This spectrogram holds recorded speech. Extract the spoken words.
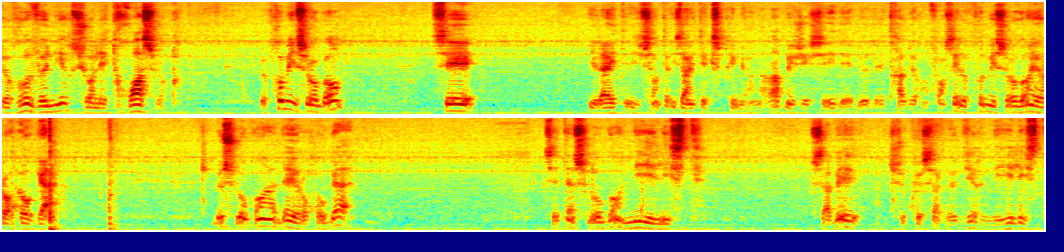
de revenir sur les trois slogans. Le premier slogan, c'est. Ils, ont été exprimés en arabe, mais j'ai essayé de, les traduire en français. Le premier slogan est Rohoga. Le slogan de Rohoga, c'est un slogan nihiliste. Vous savez ce que ça veut dire nihiliste?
